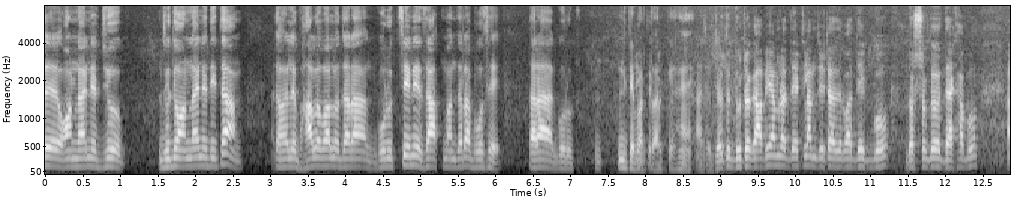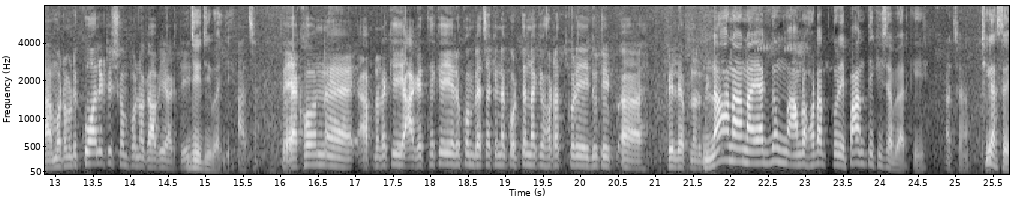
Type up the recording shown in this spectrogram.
যে অনলাইনের যুগ যদি অনলাইনে দিতাম তাহলে ভালো ভালো যারা গরু চেনে জাতমান যারা বোঝে তারা গরু নিতে পারতো আর কি হ্যাঁ। আচ্ছা যেহেতু দুটো গাভী আমরা দেখলাম যেটা বা দেখব দর্শকদের দেখাবো মোটামুটি কোয়ালিটি সম্পন্ন গাভী আর কি। জি জি ভাই জি। আচ্ছা তো এখন আপনারা কি আগে থেকে এরকম বেচা কিনা করতেন নাকি হঠাৎ করে এই দুটি পেলে আপনার না না না একদম আমরা হঠাৎ করে পান্তিক হিসাবে আর কি। আচ্ছা। ঠিক আছে?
